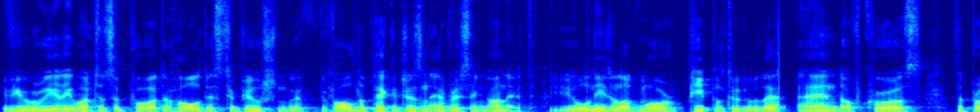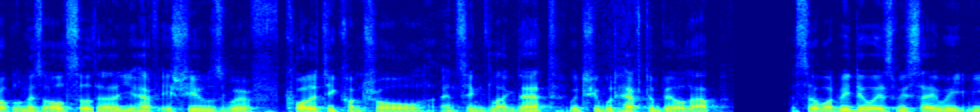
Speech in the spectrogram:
If you really want to support a whole distribution with, with all the packages and everything on it, you'll need a lot more people to do that. And of course, the problem is also that you have issues with quality control and things like that, which you would have to build up. So what we do is we say we, we're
